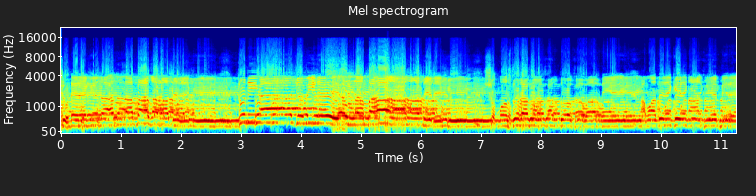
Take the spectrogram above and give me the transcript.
শুনে রেখে আল্লাহ পাক আমাদেরকে। দুনিয়া জমিনে আল্লাহ পাক আমাদেরকে। রকম খাদ্য খাবার দিয়ে আমাদেরকে না খেয়ে মেরে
